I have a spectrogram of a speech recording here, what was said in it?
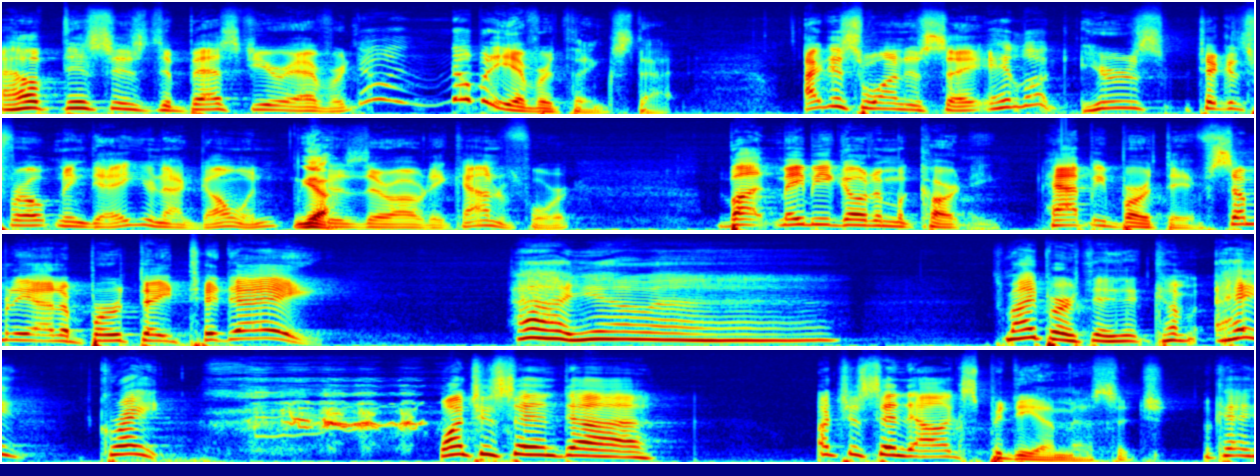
I hope this is the best year ever. No, nobody ever thinks that. I just wanted to say, hey, look, here's tickets for opening day. You're not going Yeah. because they're already accounted for. But maybe you go to McCartney. Happy birthday. If somebody had a birthday today, ah, you know, uh, it's my birthday that come. Hey, great. why don't you send uh, why don't you send Alex Padilla a message, okay?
